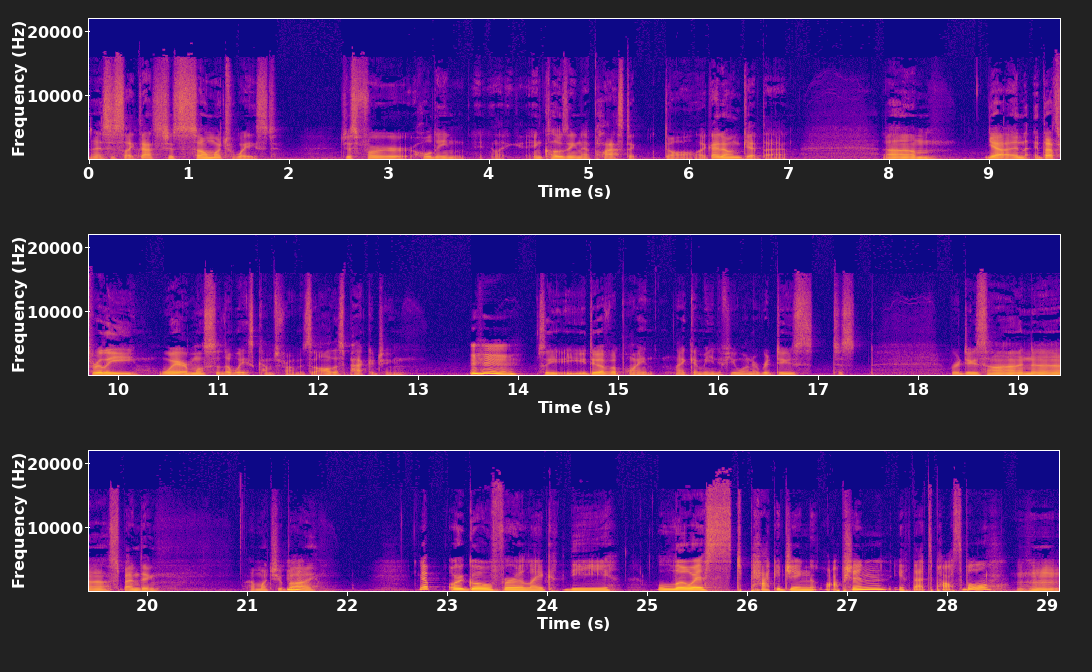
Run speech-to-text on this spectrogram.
And it's just like that's just so much waste. just for holding like enclosing a plastic doll. Like I don't get that. Um, yeah, and that's really where most of the waste comes from. Is all this packaging. Mm-hmm. So you, you do have a point. Like I mean, if you want to reduce, just reduce on uh, spending, how much you Mhm. buy. Yep. Or go for like the lowest packaging option if that's possible. hmm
